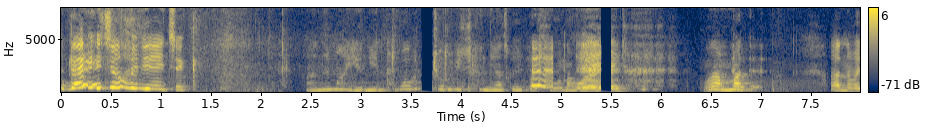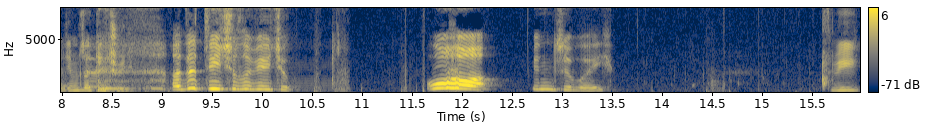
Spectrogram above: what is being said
Де мій чоловічок? А немає ні твого чоловічка, ні башні, вона горить. Вона мат... Ладно, Вадим, закінчуй. А де твій чоловічок? Ого! Він живий. Твій.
